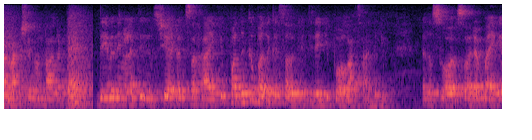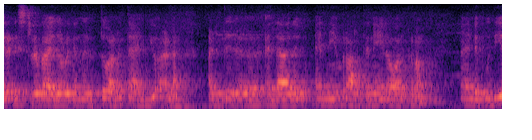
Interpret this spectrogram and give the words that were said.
കണക്ഷൻ ഉണ്ടാകട്ടെ. ദൈവം നിങ്ങളെ തീർച്ചയായിട്ടും സഹായിക്കും. പതുക്കെ പതുക്കെ സൗഖ്യത്തിലേക്ക് പോകാൻ സാധിക്കും. സ്വരം ഭയങ്കര ഡിസ്റ്റർബ് ആയതുകൊണ്ട് ഞാൻ നിർത്തുവാണ്. താങ്ക് യു അല്ല അടുത്ത് എല്ലാവരും എന്നെയും പ്രാർത്ഥനയിൽ ഓർക്കണം. എന്റെ പുതിയ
